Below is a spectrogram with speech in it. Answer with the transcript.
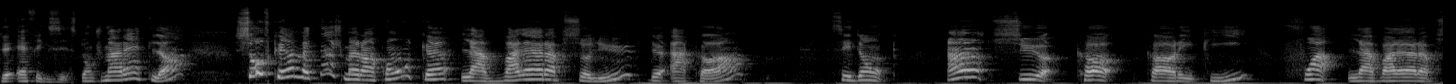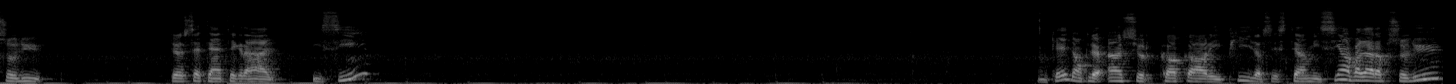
de f existe. Donc, je m'arrête là. Sauf que là, maintenant, je me rends compte que la valeur absolue de AK, c'est donc 1 sur K carré pi fois la valeur absolue de cette intégrale ici. Donc le 1 sur k carré pi, c'est ce terme ici en valeur absolue.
